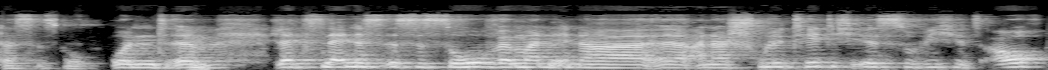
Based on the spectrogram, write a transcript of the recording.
das ist so. Und ähm, hm. letzten Endes ist es so, wenn man in einer, äh, einer Schule tätig ist, so wie ich jetzt auch,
